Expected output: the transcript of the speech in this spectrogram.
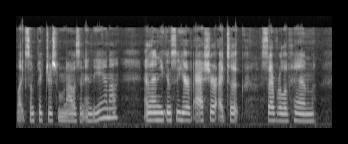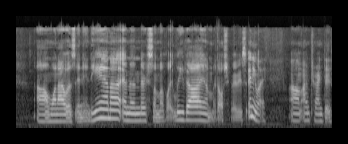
like some pictures from when I was in Indiana. And then you can see here of Asher. I took several of him um, when I was in Indiana. And then there's some of like Levi and my Dolce babies. Anyway, um, I'm trying to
